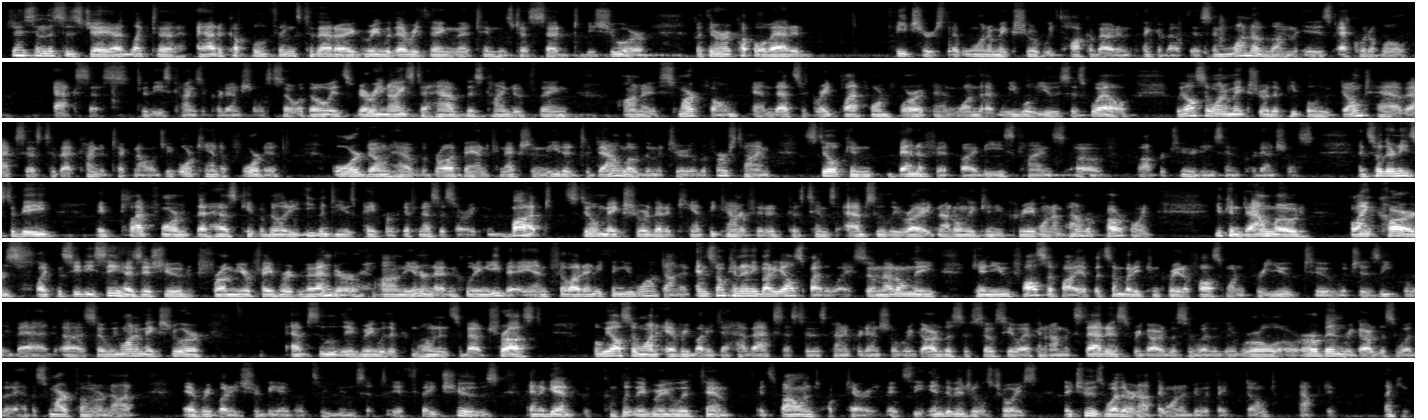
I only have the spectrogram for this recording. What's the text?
Jason, this is Jay. I'd like to add a couple of things to that. I agree with everything that Tim has just said, to be sure, but there are a couple of added features that we want to make sure we talk about and think about this. And one of them is equitable access to these kinds of credentials. So although it's very nice to have this kind of thing on a smartphone, and that's a great platform for it and one that we will use as well. We also want to make sure that people who don't have access to that kind of technology or can't afford it or don't have the broadband connection needed to download the material the first time still can benefit by these kinds of opportunities and credentials. And so there needs to be a platform that has capability even to use paper if necessary, but still make sure that it can't be counterfeited because Tim's absolutely right. Not only can you create one on PowerPoint, you can download blank cards like the CDC has issued from your favorite vendor on the internet, including eBay, and fill out anything you want on it. And so can anybody else, by the way. So not only can you falsify it, but somebody can create a false one for you too, which is equally bad. Uh, so we want to make sure absolutely agree with the components about trust, but we also want everybody to have access to this kind of credential, regardless of socioeconomic status, regardless of whether they're rural or urban, regardless of whether they have a smartphone or not. Everybody should be able to use it if they choose. And again, completely agree with Tim. It's voluntary. It's the individual's choice. They choose whether or not they want to do it. They don't have to. Thank you.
